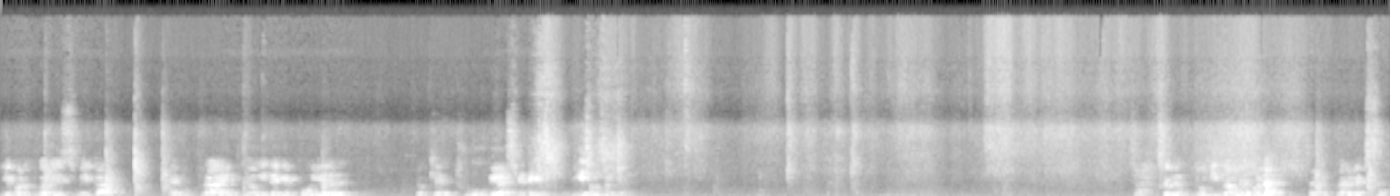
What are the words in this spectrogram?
이게 바로 누가 되겠습니까? f 프라임 0이 되겠고 얘를 이렇게 두배 하시면 되겠습니다. 이게 정석이야. 자, 그러면 이거 미분 한번 해볼래? 자, f 프라임 x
